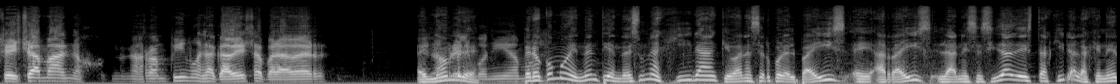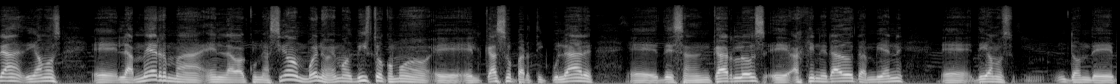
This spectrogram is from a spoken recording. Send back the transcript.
se llama nos, rompimos la cabeza para ver ¿El nombre? Pero ¿cómo es? No entiendo. ¿Es una gira que van a hacer por el país? eh, a raíz, la necesidad de esta gira la genera, digamos, eh, la merma en la vacunación. Bueno, hemos visto cómo eh, el caso particular de San Carlos ha generado también, digamos, donde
